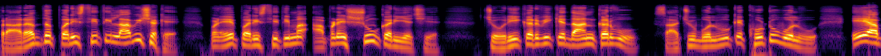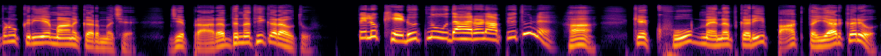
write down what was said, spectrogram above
પ્રારબ્ધ પરિસ્થિતિ લાવી શકે પણ એ પરિસ્થિતિમાં આપણે શું કરીએ છીએ? ચોરી કરવી કે દાન કરવું? સાચું બોલવું કે ખોટું બોલવું એ આપણું ક્રિયમાણ કર્મ છે જે પ્રારબ્ધ નથી કરાવતું. પેલું ખેડૂતનું ઉદાહરણ આપ્યું હતું ને? હા કે ખૂબ મહેનત કરી પાક તૈયાર કર્યો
